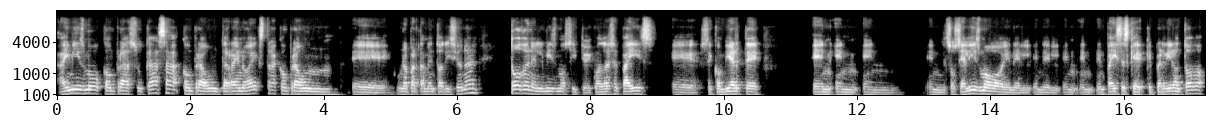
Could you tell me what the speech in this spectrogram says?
ahí mismo compra su casa, compra un terreno extra, compra un, eh, un apartamento adicional, todo en el mismo sitio. Y cuando ese país eh, se convierte en, en, en, en socialismo, en, el, en, el, en países que, que perdieron todo,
